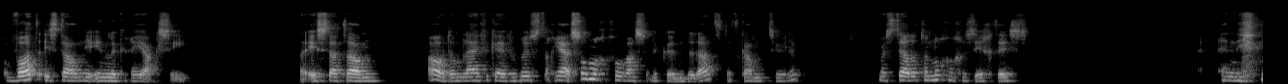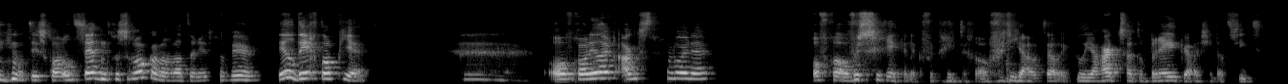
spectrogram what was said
Wat is dan je innerlijke reactie? Is dat dan, oh, dan blijf ik even rustig. Ja, sommige volwassenen kunnen dat, dat kan natuurlijk. Maar stel dat er nog een gezicht is. En iemand is gewoon ontzettend geschrokken van wat er is gebeurd. Heel dicht op je. Of gewoon heel erg angstig geworden. Of gewoon verschrikkelijk verdrietig over die auto. Ik wil je hart zou toch breken als je dat ziet.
